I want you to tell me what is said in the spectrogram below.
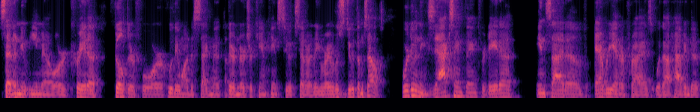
send a new email or create a filter for who they wanted to segment their nurture campaigns to, et cetera. They were able to just do it themselves. We're doing the exact same thing for data inside of every enterprise without having to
